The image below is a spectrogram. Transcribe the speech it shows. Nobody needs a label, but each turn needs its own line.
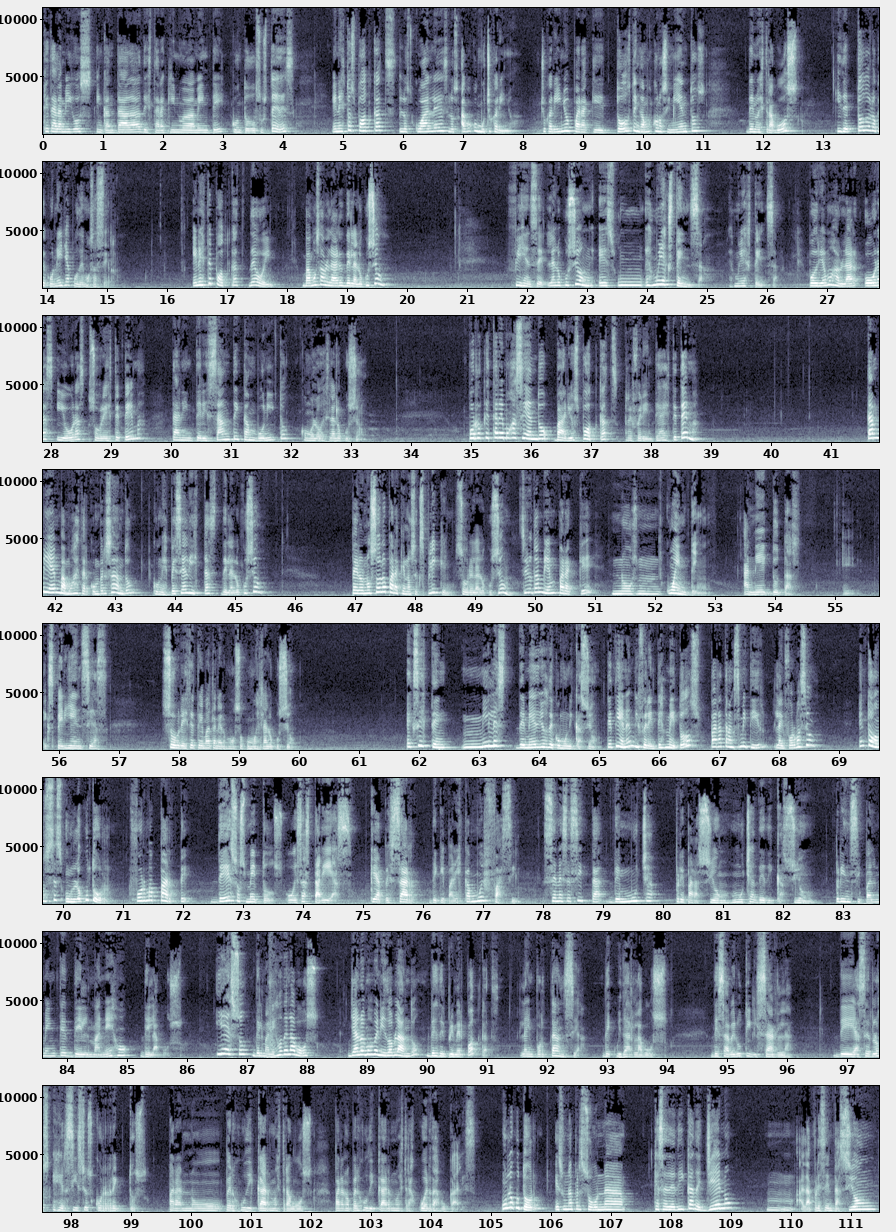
¿Qué tal amigos? Encantada de estar aquí nuevamente con todos ustedes en estos podcasts, los cuales los hago con mucho cariño. Mucho cariño para que todos tengamos conocimientos de nuestra voz y de todo lo que con ella podemos hacer. En este podcast de hoy vamos a hablar de la locución. Fíjense, la locución es, un, es muy extensa, es muy extensa. Podríamos hablar horas y horas sobre este tema tan interesante y tan bonito como lo es la locución. Por lo que estaremos haciendo varios podcasts referentes a este tema. También vamos a estar conversando con especialistas de la locución. Pero no solo para que nos expliquen sobre la locución, sino también para que nos mm, cuenten anécdotas, eh, experiencias sobre este tema tan hermoso como es la locución. Existen miles de medios de comunicación que tienen diferentes métodos para transmitir la información. Entonces, un locutor forma parte de esos métodos o esas tareas que a pesar de que parezca muy fácil, se necesita de mucha preparación, mucha dedicación, principalmente del manejo de la voz. Y eso del manejo de la voz ya lo hemos venido hablando desde el primer podcast. La importancia de cuidar la voz, de saber utilizarla, de hacer los ejercicios correctos para no perjudicar nuestra voz, para no perjudicar nuestras cuerdas vocales. Un locutor es una persona que se dedica de lleno mm, a la presentación,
